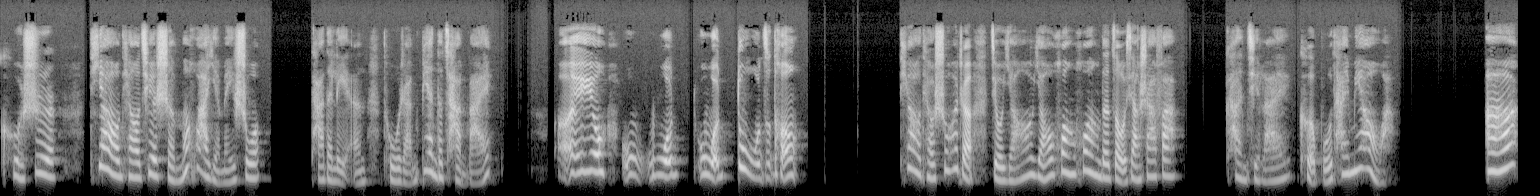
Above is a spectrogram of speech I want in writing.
可是。跳跳却什么话也没说，他的脸突然变得惨白。哎呦，我我我肚子疼！跳跳说着，就摇摇晃晃的走向沙发，看起来可不太妙啊！啊，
